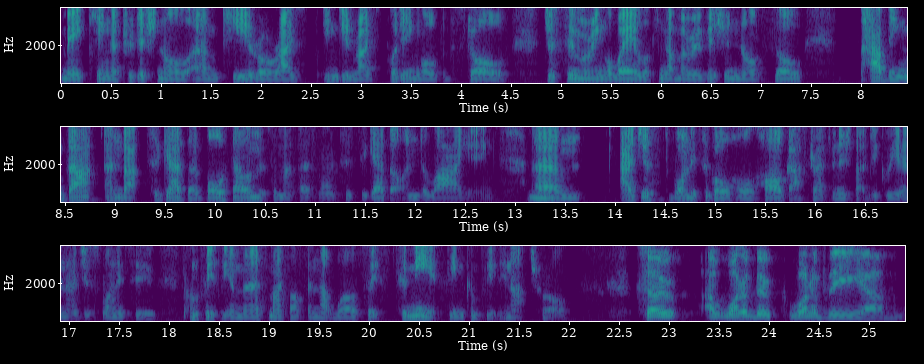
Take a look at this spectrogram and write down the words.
making a traditional um, kheer or rice, Indian rice pudding over the stove, just simmering away, looking at my revision notes. So having that and that together, both elements of my personality together underlying, mm. um, I just wanted to go whole hog after I finished that degree, and I just wanted to completely immerse myself in that world. So it's to me, it seemed completely natural. So uh, one of the one of the um,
